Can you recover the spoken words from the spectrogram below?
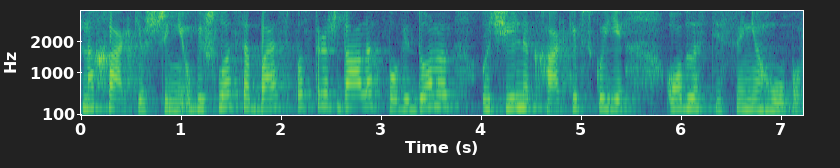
на Харківщині. Обійшлося без постраждалих, повідомив очільник Харківської області Синягубов.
